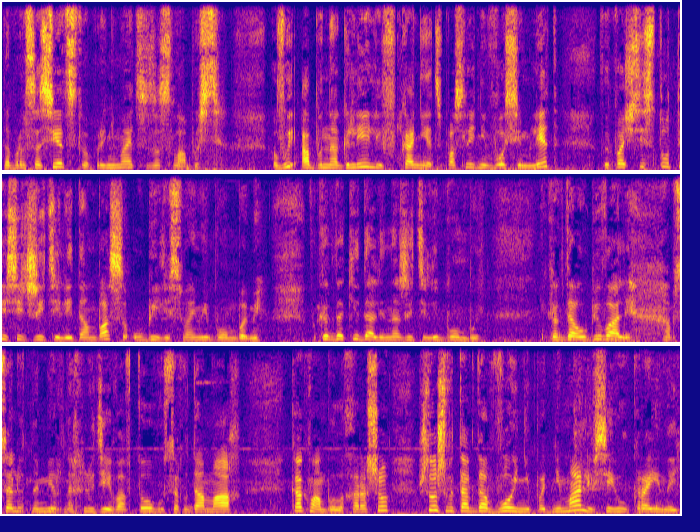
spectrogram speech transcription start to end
добрососедство принимается за слабость. Вы обнаглели в конец. Последние 8 лет вы почти 100 тысяч жителей Донбасса убили своими бомбами. Вы когда кидали на жителей бомбы, когда убивали абсолютно мирных людей в автобусах, в домах, как вам было? Хорошо? Что ж вы тогда вой не поднимали всей Украиной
